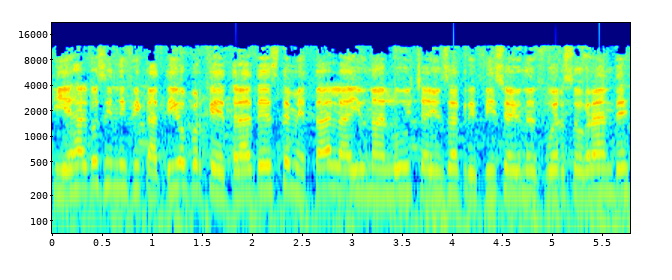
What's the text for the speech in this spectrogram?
y es algo significativo porque detrás de este metal hay una lucha, hay un sacrificio, hay un esfuerzo grande.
